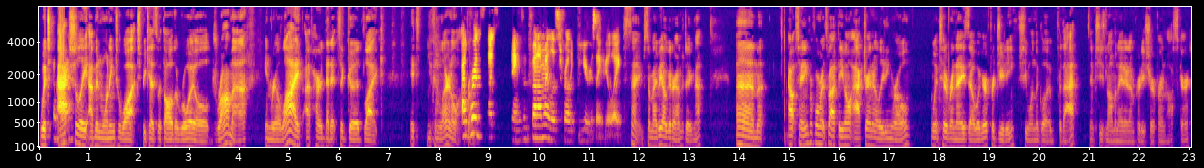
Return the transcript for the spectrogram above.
which Okay. actually I've been wanting to watch because with all the royal drama in real life, I've heard that it's a good like it's you can learn a lot. I've it. heard such things. It's been on my list for like years. I feel like. Same. So maybe I'll get around to doing that. Um, outstanding performance by a female actor in a leading role went to Renee Zellweger for Judy. She won the Globe for that, and she's nominated, I'm pretty sure, for an Oscar.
